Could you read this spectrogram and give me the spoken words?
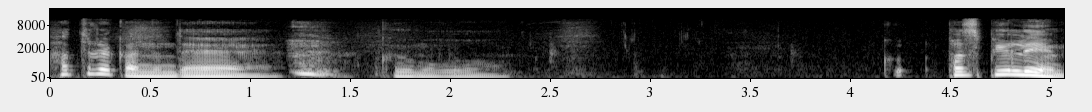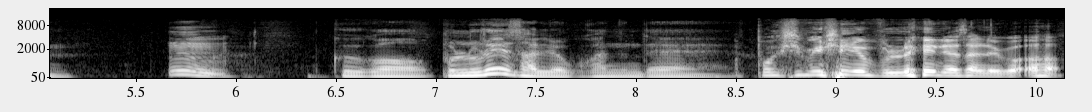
핫트랙 갔는데 그 뭐고 그 퍼스필름. 응 그거 블루레이 살려고 갔는데 보시미리는 블루레이를 살려고 어.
